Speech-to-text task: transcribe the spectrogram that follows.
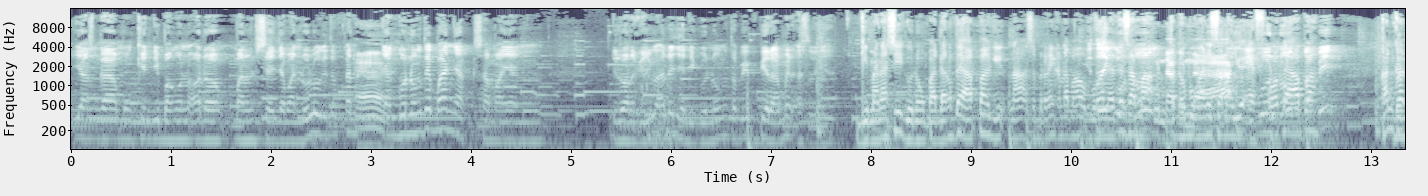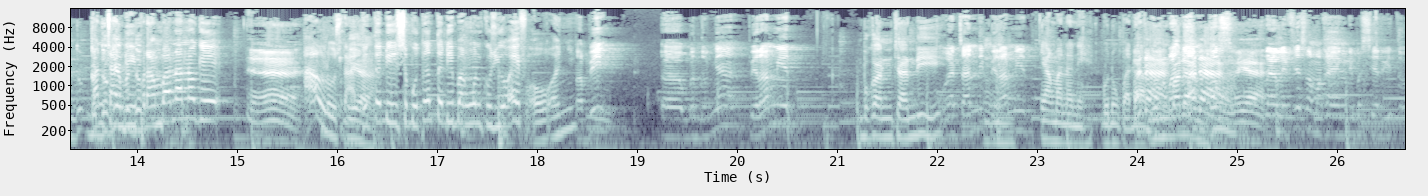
yang nggak mungkin dibangun oleh manusia zaman dulu gitu kan. Eh. Yang gunung teh banyak sama yang di luar negeri juga ada jadi gunung tapi piramid aslinya. gimana sih Gunung Padang teh apa nah sebenarnya kenapa hubungannya teh sama gunung. hubungannya sama UFO teh Gunung, apa tapi kan kan, Bentuk- kan bentuknya candi bentuk- Prambanan oke Nah, halus nah Iya. itu disebutnya tadi bangun ku UFO anjing tapi eh, bentuknya piramid bukan candi. bukan candi piramid. yang mana nih Gunung Padang Padang. Cuma Padang. terus Iya. reliefnya sama kayak yang di Mesir gitu.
